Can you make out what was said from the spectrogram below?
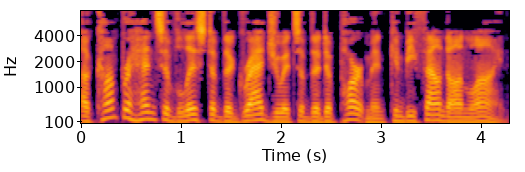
A comprehensive list of the graduates of the department can be found online.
